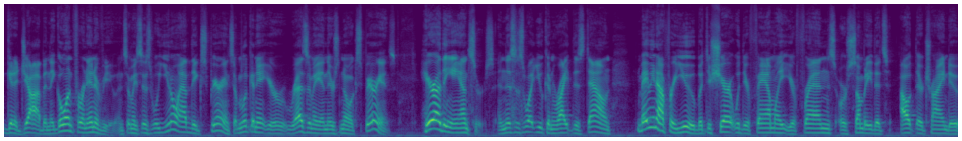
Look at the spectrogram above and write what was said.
get a job, and they go in for an interview, and somebody says, well, you don't have the experience. I'm looking at your resume and there's no experience. Here are the answers, and this is what you can write this down maybe not for you, but to share it with your family, your friends, or somebody that's out there trying to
